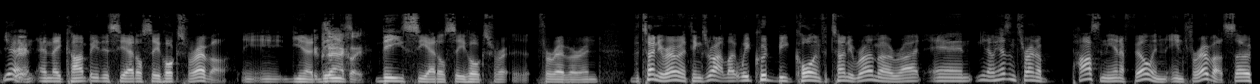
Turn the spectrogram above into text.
Yeah, and, and they can't be the Seattle Seahawks forever. You know, Exactly. these, these Seattle Seahawks for, forever. And the Tony Romo thing's right. Like we could be calling for Tony Romo, right? And you know, he hasn't thrown a pass in the NFL in, in forever. So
